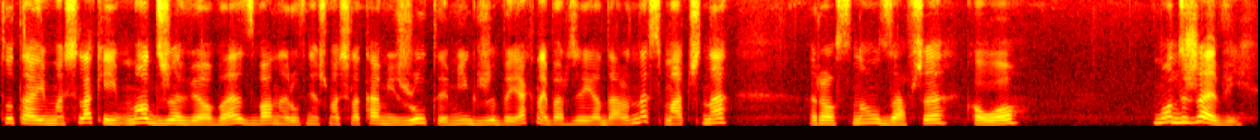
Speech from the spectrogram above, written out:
Tutaj maślaki modrzewiowe, zwane również maślakami żółtymi, grzyby jak najbardziej jadalne, smaczne, rosną zawsze koło modrzewi.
